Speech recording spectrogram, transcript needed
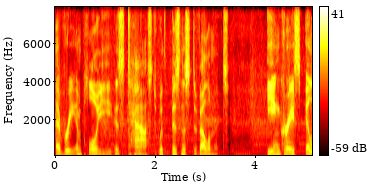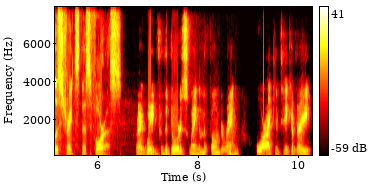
every employee is tasked with business development. Ian Grace illustrates this for us. Right, waiting for the door to swing and the phone to ring, or I can take a very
